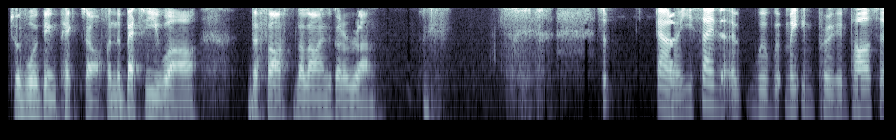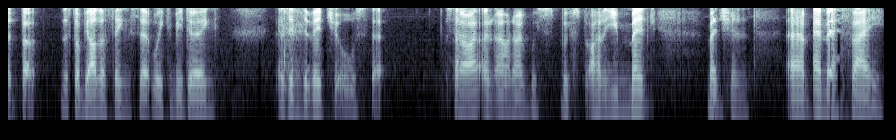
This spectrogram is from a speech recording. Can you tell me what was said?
to avoid being picked off. And the better you are, the faster the lion's got to run. So, know, you're saying that we're improving password, but there's got to be other things that we can be doing as individuals. That so I, I know we've, we've I know you mentioned um, MFA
